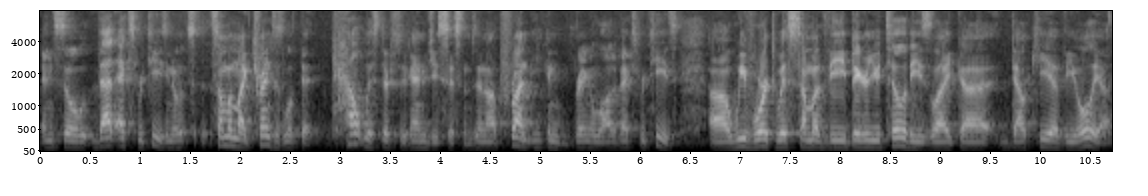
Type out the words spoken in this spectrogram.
And so that expertise, you know, someone like Trent has looked at countless district energy systems, and up front, he can bring a lot of expertise. Uh, we've worked with some of the bigger utilities like uh, Dalkia Veolia,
